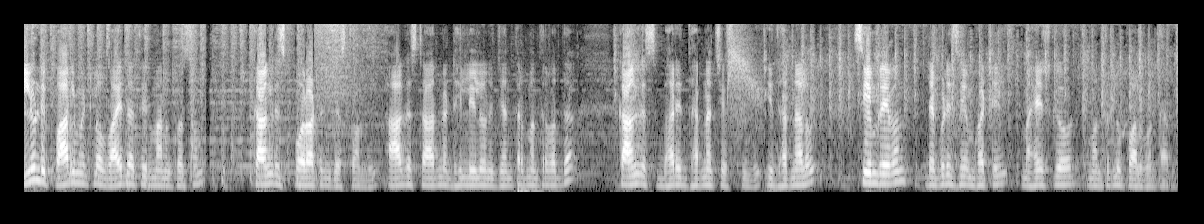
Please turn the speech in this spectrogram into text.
ఎల్లుండి పార్లమెంట్లో వాయిదా తీర్మానం కోసం కాంగ్రెస్ పోరాటం చేస్తోంది. ఆగస్టు ఆరున ఢిల్లీలోని జంతర్ మంత్ర వద్ద కాంగ్రెస్ భారీ ధర్నా చేస్తుంది. ఈ ధర్నాలో CM Revanth deputy CM Bhatti Mahesh Goud మంత్రులు పాల్గొంటారు.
